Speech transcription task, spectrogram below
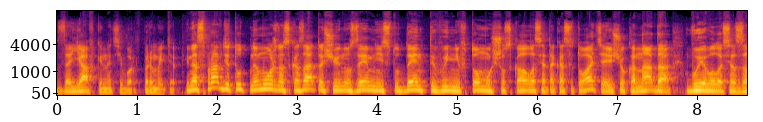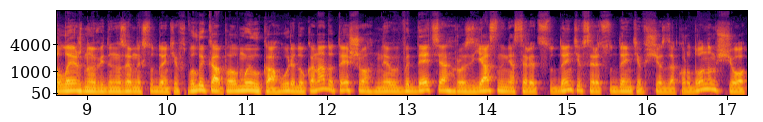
заявки на ці воркпермити. І насправді тут не можна сказати, що іноземні студенти винні в тому, що склалася така ситуація, і що Канада виявилася залежною від іноземних студентів. Велика помилка уряду Канади, те, що не ведеться роз'яснення серед студентів, серед студентів ще за кордоном, що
